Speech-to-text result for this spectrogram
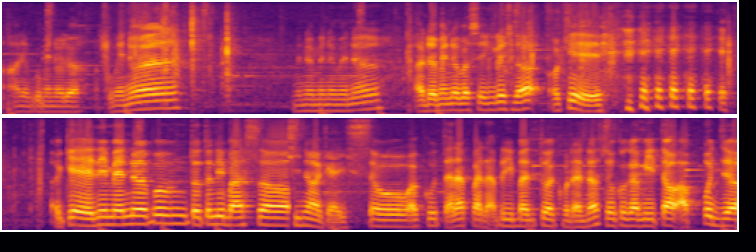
Ha, ni buku manual dia. Buku manual. Manual, manual, manual. Ada manual bahasa Inggeris tak? Okey. Okey, ni manual pun totally bahasa Cina guys. So, aku tak dapat nak beri bantuan kepada anda. So, aku akan beritahu apa je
